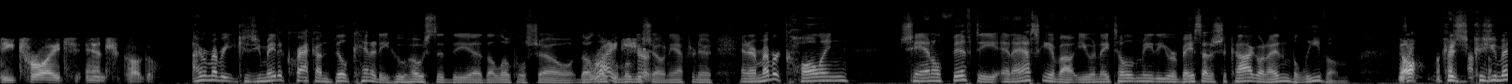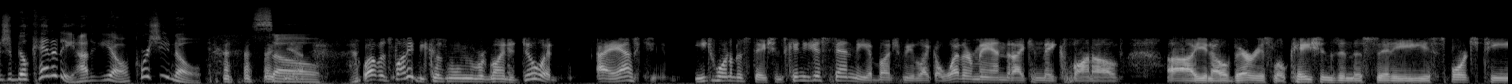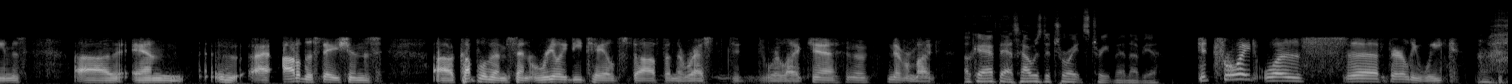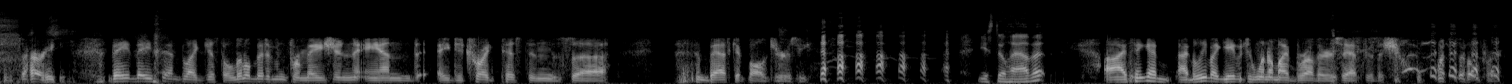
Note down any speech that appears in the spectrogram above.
Detroit, and Chicago. I remember because you made a crack on Bill Kennedy, who hosted the uh, the local show, the right, local movie sure. show in the afternoon, and I remember calling Channel 50 and asking about you, and they told me that you were based out of Chicago, and I didn't believe them. No, because because you mentioned Bill Kennedy. How did you know? Of course you know. So, yeah. well, it was funny because when we were going to do it, I asked each one of the stations, "Can you just send me a bunch of people, like a weatherman that I can make fun of?" uh, you know, various locations in the city, sports teams, uh, and uh, out of the stations, uh, a couple of them sent really detailed stuff, and the rest were like, yeah, uh, never mind. Okay, I have to ask, how was Detroit's treatment of you? Detroit was uh, fairly weak. Sorry, they they sent like just a little bit of information and a Detroit Pistons uh, basketball jersey. you still have it? Uh, I think I, I believe I gave it to one of my brothers after the show was over.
